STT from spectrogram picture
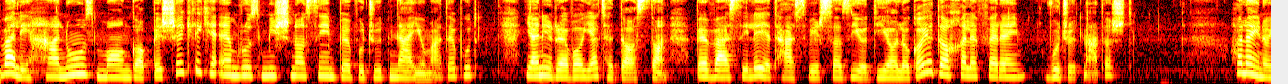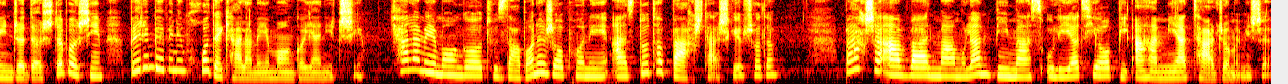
ولی هنوز مانگا به شکلی که امروز می‌شناسیم به وجود نیومده بود یعنی روایت داستان به وسیله تصویرسازی و دیالوگای داخل فریم وجود نداشت حالا اینو اینجا داشته باشیم بریم ببینیم خود کلمه مانگا یعنی چی کلمه مانگا تو زبان ژاپنی از دو تا بخش تشکیل شده. بخش اول معمولا بیمسئولیت یا بی اهمیت ترجمه میشه.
